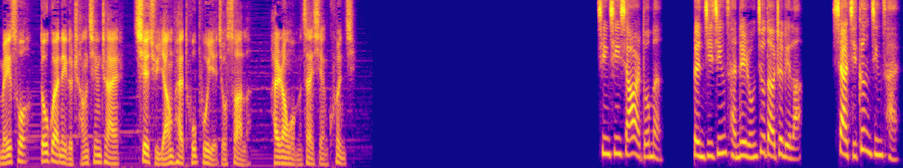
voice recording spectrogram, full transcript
没错，都怪那个长青斋窃取杨派图谱也就算了，还让我们再陷困境。”亲亲小耳朵们，本集精彩内容就到这里了，下集更精彩，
